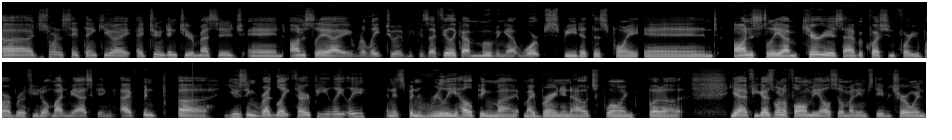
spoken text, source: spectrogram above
Uh, I just want to say thank you. I, I tuned into your message, and honestly, I relate to it because I feel like I'm moving at warp speed at this point. And honestly, I'm curious. I have a question for you, Barbara, if you don't mind me asking. I've been uh, using red light therapy lately, and it's been really helping my my brain and how it's flowing. But uh, yeah, if you guys want to follow me, also, my name's David Sherwin,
